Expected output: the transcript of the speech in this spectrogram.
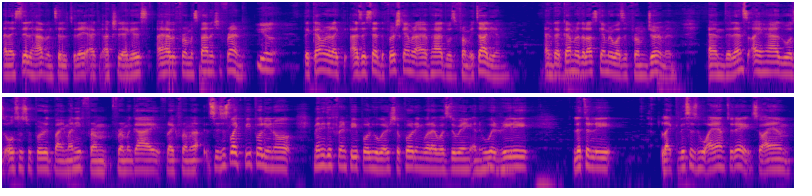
and I still have until today. Actually, I guess I have it from a Spanish friend Yeah. the camera like as i said the first camera i have had was from italian and the camera the last camera was from german and the lens i had was also supported by money from from a guy like from a, it's just like people you know many different people who were supporting what i was doing and who were mm-hmm. really literally like this is who i am today. So i am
